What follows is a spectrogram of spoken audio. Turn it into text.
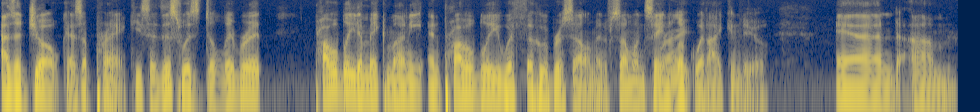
as a joke, as a prank. He said this was deliberate, probably to make money, and probably with the hubris element of someone saying, Right. "Look what I can do," and um,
